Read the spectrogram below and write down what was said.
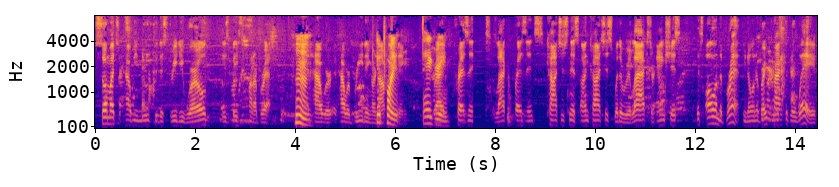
so much of how we move through this 3D world is based upon our breath hmm. and how we're how we're breathing or Good not point. breathing. I agree. Right? Presence, lack of presence, consciousness, unconscious, whether we're relaxed or anxious. It's all in the breath, you know, in a very practical way.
